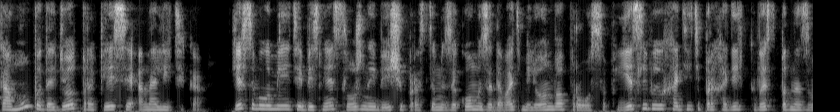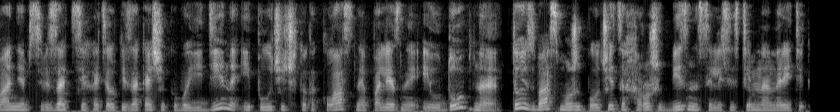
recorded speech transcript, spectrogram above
Кому подойдет профессия аналитика? Если вы умеете объяснять сложные вещи простым языком и задавать миллион вопросов, если вы хотите проходить квест под названием «Связать все хотелки заказчика воедино» и получить что-то классное, полезное и удобное, то из вас может получиться хороший бизнес или системный аналитик.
